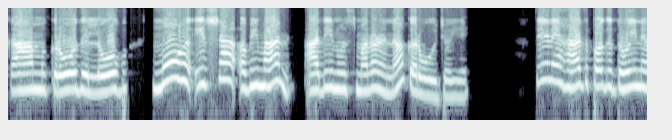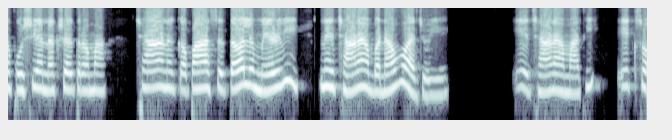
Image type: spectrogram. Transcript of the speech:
કામ, ક્રોધ, લોભ, મોહ, ઈર્ષા, અભિમાન આદિનું સ્મરણ ન કરવું જોઈએ. તેણે હાથ પગ ધોઈને પુષ્ય નક્ષત્રમાં છાણ, કપાસ, તલ મેળવી ને છાણા બનાવવા જોઈએ. એ છાણામાંથી એકસો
